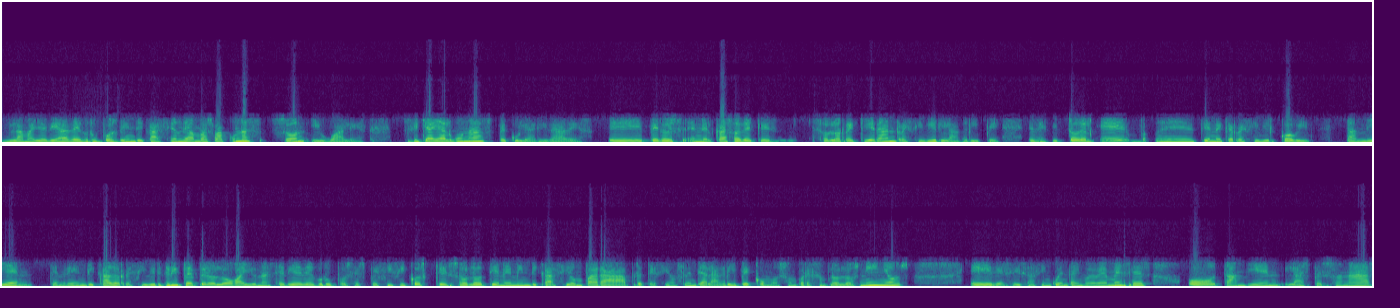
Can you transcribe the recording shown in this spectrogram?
la mayoría de grupos de indicación de ambas vacunas son iguales. Sí que hay algunas peculiaridades, eh, pero es en el caso de que solo requieran recibir la gripe. Es decir, todo el que eh, tiene que recibir COVID también tendría indicado recibir gripe, pero luego hay una serie de grupos específicos que solo tienen indicación para protección frente a la gripe, como son, por ejemplo, los niños, eh, de 6 a 59 meses o también las personas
